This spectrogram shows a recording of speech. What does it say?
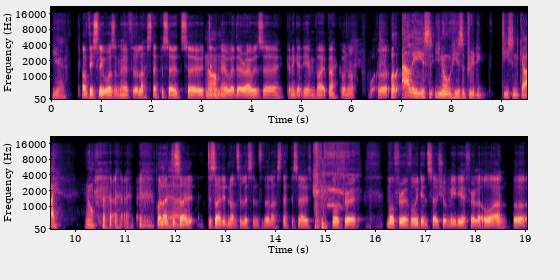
yeah, obviously wasn't here for the last episode, so No. didn't know whether I was uh, going to get the invite back or not. Well, But well, Ali is, you know, he's a pretty decent guy. You know, well, But, I've decided decided not to listen to the last episode more for more for avoiding social media for a little while. But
